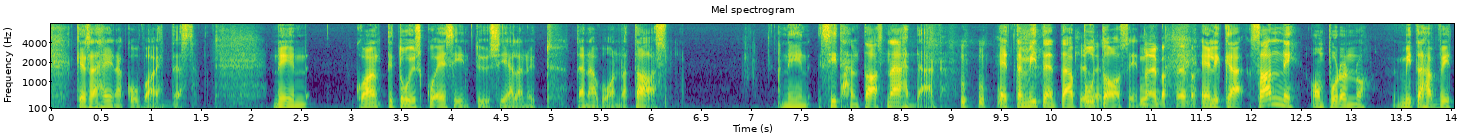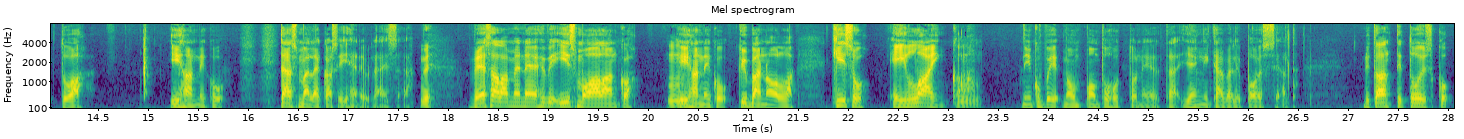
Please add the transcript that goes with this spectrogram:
kesä-heinäkuun vaihteessa. Niin kun Antti Tuisku esiintyy siellä nyt tänä vuonna taas, niin sittenhän taas nähdään, että miten tämä putoo sinne. Näinpä, näinpä. Eli Sanni on pudonnut, mitähän vittua, ihan niin kuin siihen yleisöön. Niin. Vesala menee hyvin, Ismo Alanko, Mm. ihan niin kuin kybänolla. Kisu ei lainkaan, Mm. niin kuin on, on puhuttu niin, että jengi käveli pois sieltä. Nyt Antti Tuisku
